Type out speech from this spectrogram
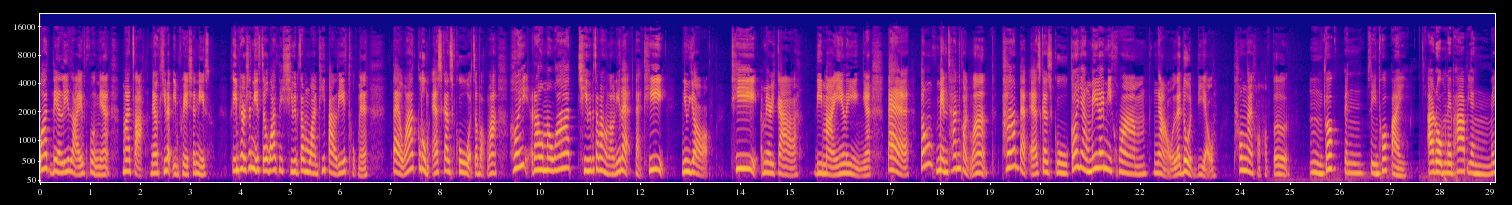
วาด daily life พวกเนี้ยมาจากแนวคิดแบบ impressionist คือ impressionist จะวาดในชีวิตประจำวันที่ปารีสถูกไหมแต่ว่ากลุ่ม a s c a n School จะบอกว่า เฮ้ย เรามาวาดชีวิตประจำวันของเรานี่แหละ แต่ที่นิวยอร์กที่อเมริกา ดีไหมอะไรอย่างเงี้ย แต่ต้อง mention ก่อนว่า ภาพแบบ a s c a n School ก็ยังไม่ได้มีความเหงาและโดดเดี่ยว เท่างานของฮอปเปอร์ อืม ก็เป็น scene ทั่วไป อารมณ์ในภาพยังไม่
